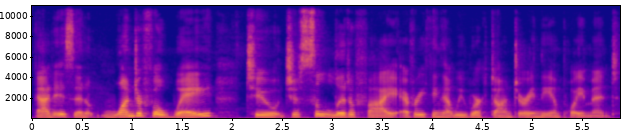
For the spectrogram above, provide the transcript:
That is a wonderful way to just solidify everything that we worked on during the appointment.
